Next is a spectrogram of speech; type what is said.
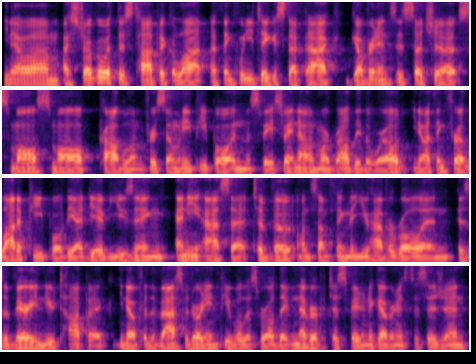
You know, um, I struggle with this topic a lot. I think when you take a step back, governance is such a small, small problem for so many people in the space right now and more broadly the world. You know, I think for a lot of people, the idea of using any asset to vote on something that you have a role in is a very new topic. You know, for the vast majority of people in this world, they've never participated in a governance decision.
